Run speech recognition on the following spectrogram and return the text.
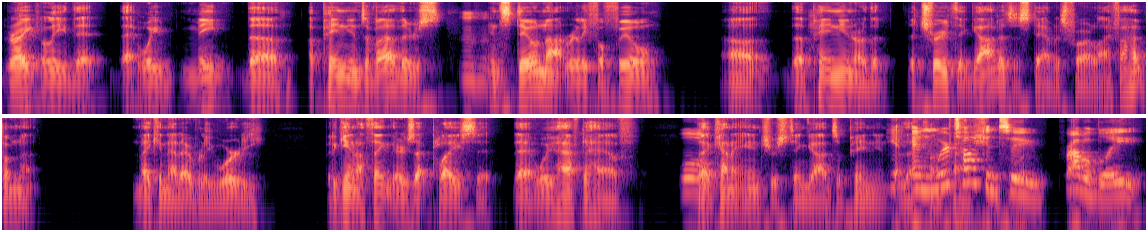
greatly that that we meet the opinions of others Mm-hmm. and still not really fulfill uh, the opinion or the, the truth that God has established for our life. I hope I'm not making that overly wordy. But again, I think there's that place that that we have to have Well, that kind of interest in God's opinion. yeah, and we're talking to probably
